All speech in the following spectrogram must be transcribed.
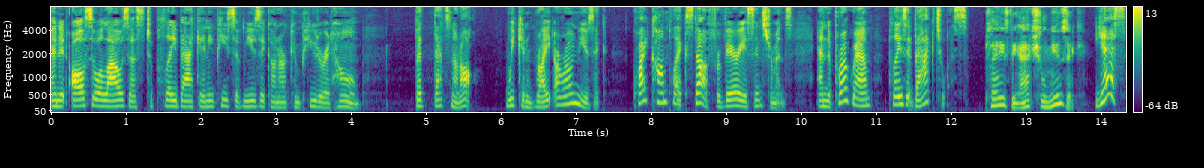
And it also allows us to play back any piece of music on our computer at home. But that's not all. We can write our own music, quite complex stuff for various instruments, and the program plays it back to us. Plays the actual music. Yes,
